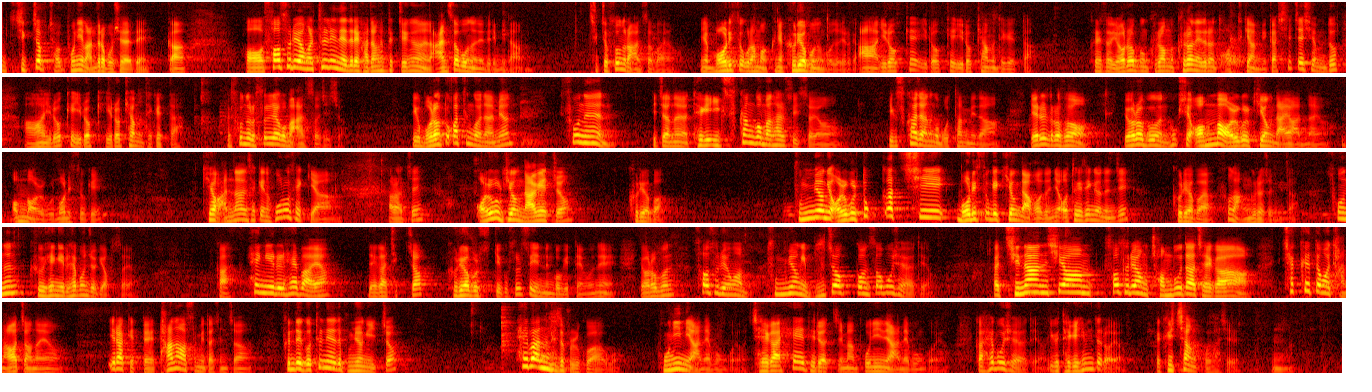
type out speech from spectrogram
좀 직접 저- 본인이 만들어 보셔야 돼. 그러니까 어, 서술형을 틀린 애들의 가장 큰 특징은 안 써보는 애들입니다. 직접 손으로 안 써봐요. 그냥 머릿속으로 한번 그냥 그려보는 거죠. 이렇게 아 이렇게 이렇게 이렇게 하면 되겠다. 그래서 여러분 그러면 그런 애들은 더 어떻게 합니까? 실제 시험도 아 이렇게 이렇게 이렇게 하면 되겠다. 손으로 쓰려고 하면 안 써지죠. 이거 뭐랑 똑같은 거냐면 손은 있잖아요. 되게 익숙한 것만 할 수 있어요. 익숙하지 않은 거 못 합니다. 예를 들어서 여러분 혹시 엄마 얼굴 기억나요? 안 나요? 엄마 얼굴 머릿속에. 기억 안 나는 새끼는 호로 새끼야. 알았지? 얼굴 기억 나겠죠? 그려봐. 분명히 얼굴 똑같이 머릿속에 기억나거든요. 어떻게 생겼는지 그려봐요. 손 안 그려집니다. 손은 그 행위를 해본 적이 없어요. 그러니까 행위를 해봐야 내가 직접 그려볼 수도 있고 쓸 수 있는 거기 때문에 여러분 서술형은 분명히 무조건 써보셔야 돼요. 그러니까 지난 시험 서술형 전부 다 제가 체크했던 거 다 나왔잖아요. 1학기 때 다 나왔습니다, 진짜. 근데 그거 틀린 애들 분명히 있죠? 해봤는데도 불구하고 본인이 안 해본 거예요. 제가 해드렸지만 본인이 안 해본 거예요. 그러니까 해보셔야 돼요. 이거 되게 힘들어요. 그러니까 귀찮고 사실. 음.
